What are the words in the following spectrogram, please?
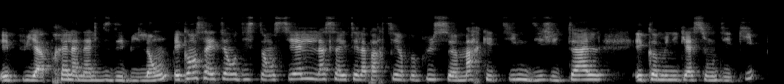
et puis après l'analyse des bilans. Et quand ça a été en distanciel, là, ça a été la partie un peu plus euh, marketing, digital et communication d'équipe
